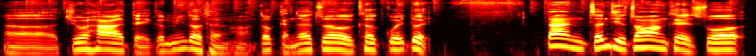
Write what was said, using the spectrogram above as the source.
呃 j e w Holiday 跟 Middleton 哈都赶在最后一刻归队，但整体的状况可以说，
